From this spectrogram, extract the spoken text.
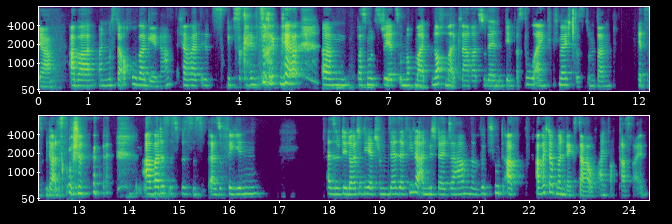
ja, aber man muss da auch rübergehen. Ne? Ich habe halt jetzt gibt es kein Zurück mehr. Ähm, was nutzt du jetzt, um nochmal noch mal klarer zu werden in dem, was du eigentlich möchtest? Und dann jetzt ist wieder alles gut. aber das ist, das ist also für jeden also die Leute, die jetzt schon sehr, sehr viele Angestellte haben, wirklich gut ab. Aber ich glaube, man wächst da auch einfach krass rein.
